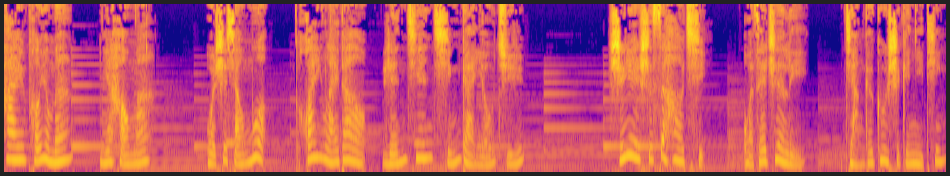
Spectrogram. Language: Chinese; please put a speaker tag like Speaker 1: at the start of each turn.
Speaker 1: 嗨朋友们你好吗？我是小莫欢迎来到人间情感邮局。十月十四号起我在这里讲个故事给你听。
